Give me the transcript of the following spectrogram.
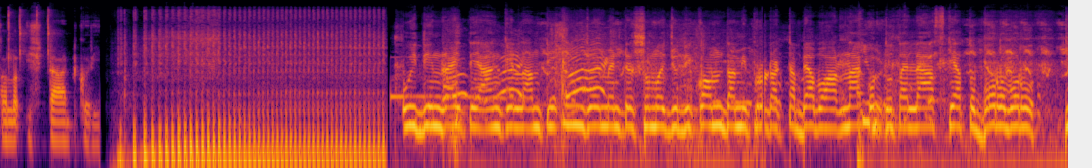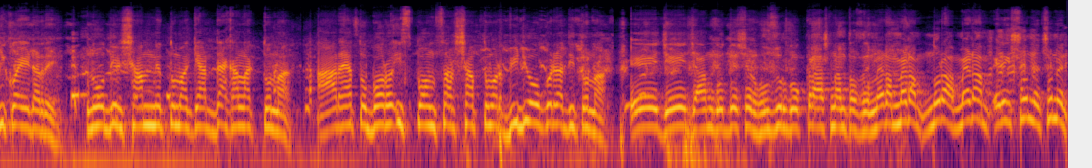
চলো স্টার্ট করি। ওই দিন রাইতে আঙ্কেল আন্টি এনজয়মেন্টের সময় যদি কম দামি প্রোডাক্টটা ব্যবহার না করতো তাহলে আজকে এত বড় বড় কি নদীর সামনে তোমাকে আর দেখা লাগতো না। আর এত বড় স্পন্সর সাপ তোমার ভিডিও করে দিত না। এই যে জামগো দেশের হুজুর গো ক্রাশ নামতাছে। ম্যাডাম ম্যাডাম নুরা ম্যাডাম এই শুনেন শুনেন।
